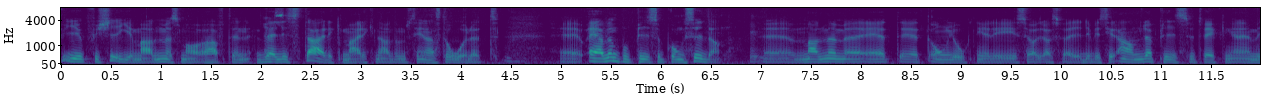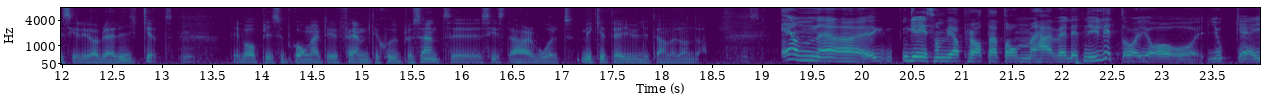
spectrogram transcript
i och för sig i Malmö som har haft en väldigt stark marknad de senaste året. Eh, Även på prisuppgångssidan. Eh, Malmö är ett, ett ånglok nere i södra Sverige där vi ser andra prisutvecklingar än vi ser i övriga riket. Det var prisuppgångar till 5-7 procent eh, sista halvåret, vilket är ju lite annorlunda. En eh, grej som vi har pratat om här väldigt nyligt, då, jag och Jocke, är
